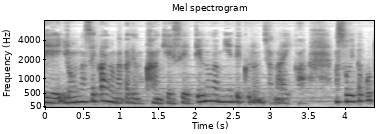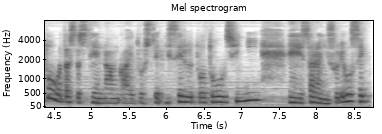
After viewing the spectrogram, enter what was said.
えー、いろんな世界の中での関係性っていうのが見えてくるんじゃないか、まあ、そういったことを私たち展覧会として見せると同時に、えー、さらにそれを次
